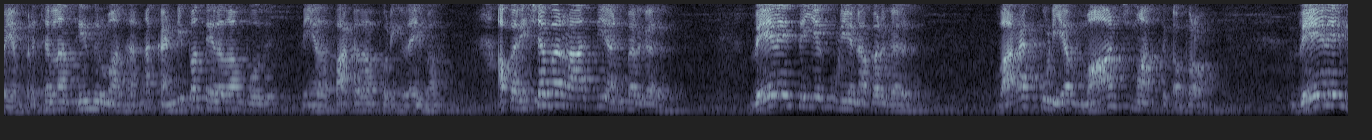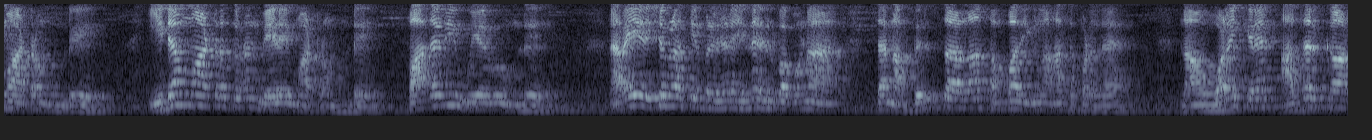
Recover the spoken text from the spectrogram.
அப்போ என் பிரச்சனைலாம் தீர்ந்துருமா சார்னா கண்டிப்பாக தீரதான் போகுது. நீங்கள் அதை பார்க்க தான் போகிறீங்க லைவா அப்போ ரிஷப ராசி அன்பர்கள் வேலை செய்யக்கூடிய நபர்கள் வரக்கூடிய மார்ச் மாதத்துக்கு அப்புறம் வேலை மாற்றம் உண்டு. இடம் மாற்றத்துடன் வேலை மாற்றம் உண்டு. பதவி உயர்வு உண்டு. நிறைய ரிஷபராசி என்பது என்ன எதிர்பார்ப்பாங்கன்னா சார் நான் பெருசாலாம் சம்பாதிக்கலாம் ஆசைப்படலை. நான் உழைக்கிறேன் அதற்கான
